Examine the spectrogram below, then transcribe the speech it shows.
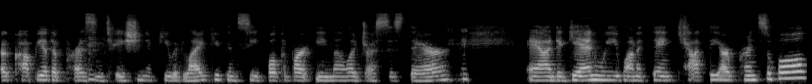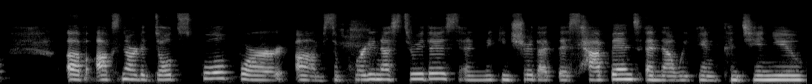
a copy of the presentation if you would like. You can see both of our email addresses there. Mhm. And again, we want to thank Kathy, our principal of Oxnard Adult School for um, supporting us through this and making sure that this happens. And now we can continue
